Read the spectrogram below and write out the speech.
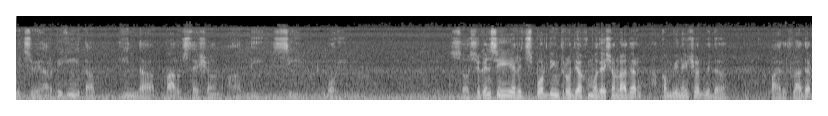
which we are picking it up in the pilot station of the Seaboy. So as you can see here it's boarding through the accommodation ladder, combination with the pilot ladder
